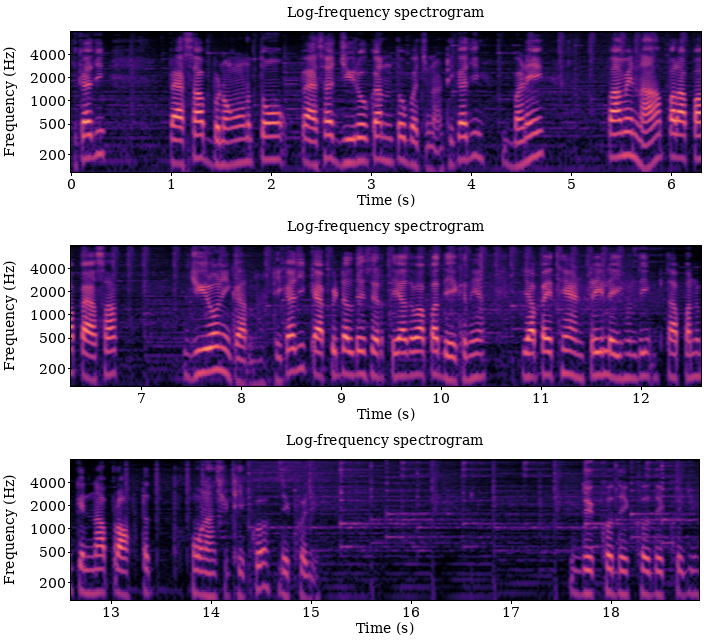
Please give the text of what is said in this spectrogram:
ਠੀਕ ਆ ਜੀ? ਪੈਸਾ ਬਣਾਉਣ ਤੋਂ, ਪੈਸਾ ਜ਼ੀਰੋ ਕਰਨ ਤੋਂ ਬਚਣਾ, ਠੀਕ ਆ ਜੀ? ਬਣੇ ਭਾਵੇਂ ਨਾ, ਪਰ ਆਪਾਂ ਪੈਸਾ ਜ਼ੀਰੋ ਨਹੀਂ ਕਰਨਾ, ਠੀਕ ਆ ਜੀ? ਕੈਪੀਟਲ ਦੇ ਸਿਰ ਤੇ ਆ, ਤਾਂ ਆਪਾਂ ਦੇਖਦੇ ਆ। ਜੇ ਆਪਾਂ ਇੱਥੇ ਐਂਟਰੀ ਲਈ ਹੁੰਦੀ, ਤਾਂ ਆਪਾਂ ਨੂੰ ਕਿੰਨਾ ਪ੍ਰੋਫਿਟ ਹੋਣਾ ਸੀ, ਠੀਕ ਹੋ? ਦੇਖੋ ਜੀ। ਦੇਖੋ ਦੇਖੋ ਦੇਖੋ ਜੀ।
